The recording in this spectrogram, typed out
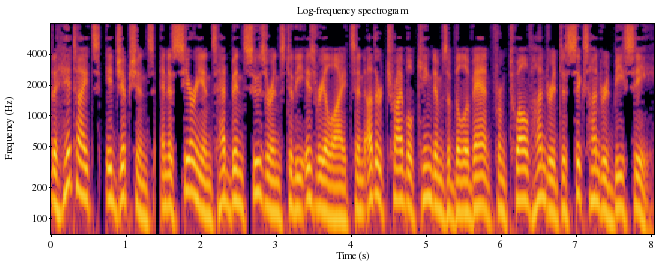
The Hittites, Egyptians, and Assyrians had been suzerains to the Israelites and other tribal kingdoms of the Levant from 1200 to 600 BC.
